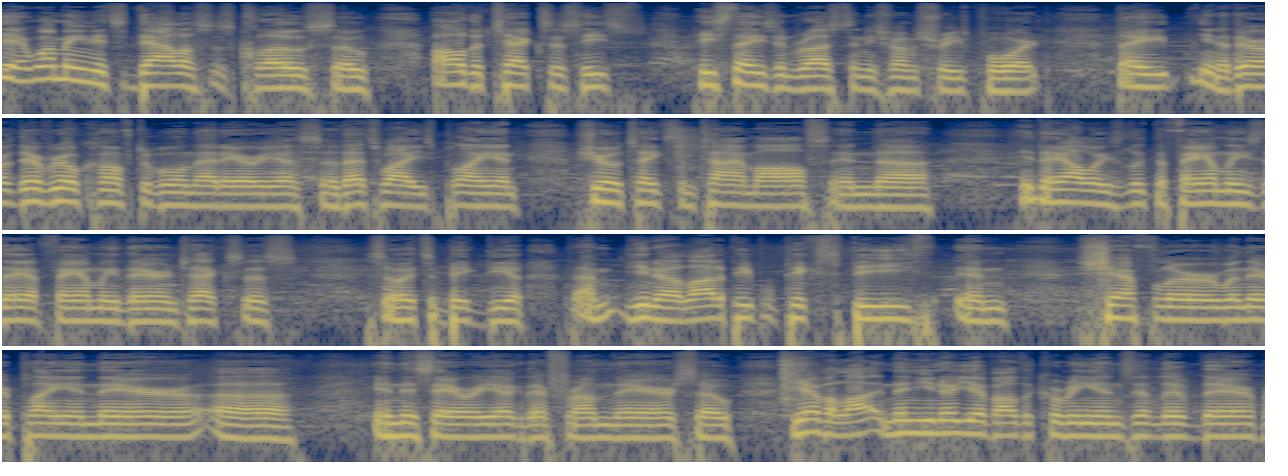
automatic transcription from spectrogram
Yeah, well, I mean, it's Dallas is close, so all the Texas. He's he stays in Ruston. He's from Shreveport. They, you know, they're they're real comfortable in that area, so that's why he's playing. I'm sure he'll take some time off, and uh, they always look the families. They have family there in Texas, so it's a big deal. Um, you know, a lot of people pick Spieth and Scheffler when they're playing there. Uh, in this area, they're from there, so you have a lot. And then you know you have all the Koreans that live there.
